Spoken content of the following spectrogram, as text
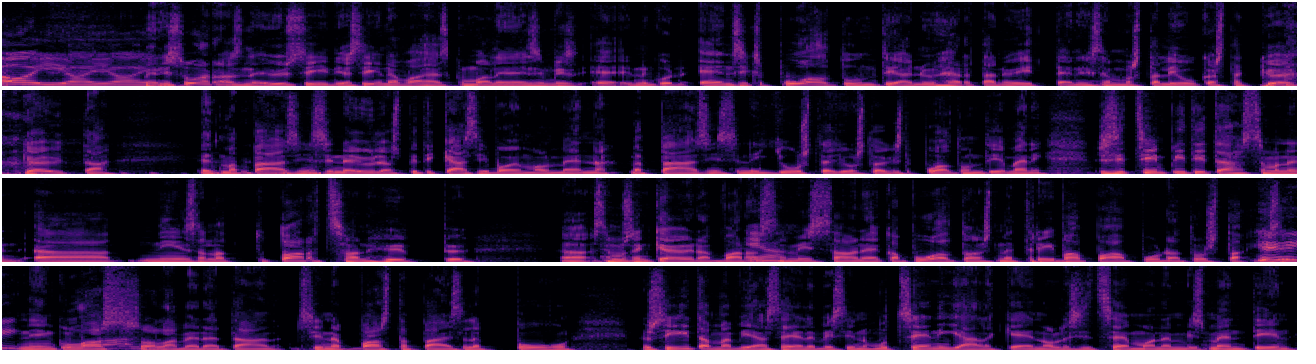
Oi, oi, oi. Meni suoraan sinne ysiin ja siinä vaiheessa, kun mä olin esimerkiksi eh, niin kuin ensiksi puoli tuntia nyhertänyt itteeni semmoista liukasta kö- köyttä, että mä pääsin sinne ylös, piti käsivoimalla mennä. Mä pääsin sinne just ja just oikeasti puoli tuntia meni. Niin sitten siinä piti tehdä semmoinen äh, niin sanottu tartsan hyppy, semmoisen köydän varassa, Joo. missä on eka puolitoista metriä vapaa pudotusta ja sitten niin kuin lassolla vedetään sinne vastapäiselle puuhun. No siitä mä vielä selvisin, mutta sen jälkeen oli sitten semmoinen, missä mentiin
